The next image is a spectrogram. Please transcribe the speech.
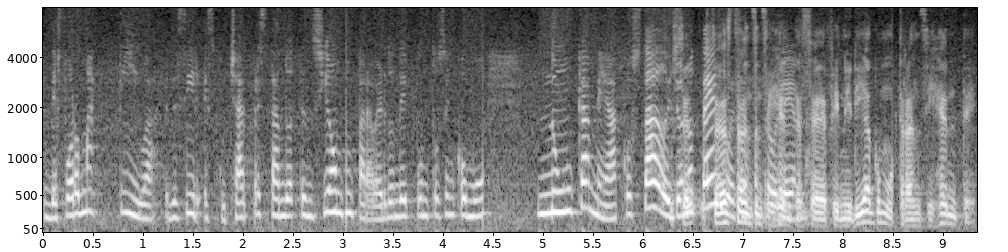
de forma activa, es decir, escuchar prestando atención para ver dónde hay puntos en común, nunca me ha costado. Yo no tengo ese problema. Se definiría como transigente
